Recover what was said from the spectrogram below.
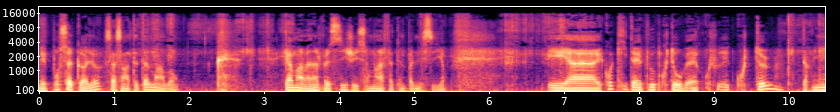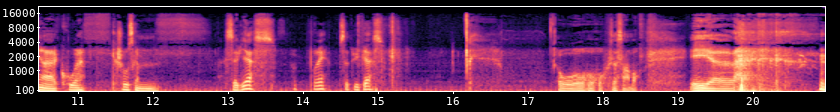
Mais pour ce cas-là, ça sentait tellement bon. Quand maintenant, je me suis dit, j'ai sûrement fait une bonne décision. Et euh, quoi qu'il est un peu coûteux, euh, coûteux, à quoi? Quelque chose comme 7 pièces, à peu près, 7-8 pièces. Oh, oh, oh, oh, ça sent bon. Et, euh,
